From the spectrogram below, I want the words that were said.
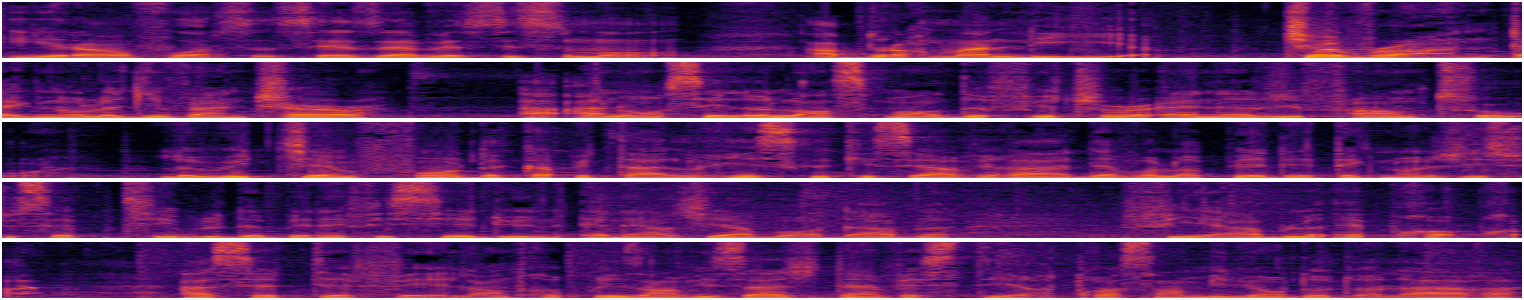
y renforce ses investissements. Abdurrahman Lee. Chevron Technology Venture a annoncé le lancement de Future Energy Fund Tour, le huitième fonds de capital risque qui servira à développer des technologies susceptibles de bénéficier d'une énergie abordable fiable et propre. À cet effet, l'entreprise envisage d'investir 300 millions de dollars,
